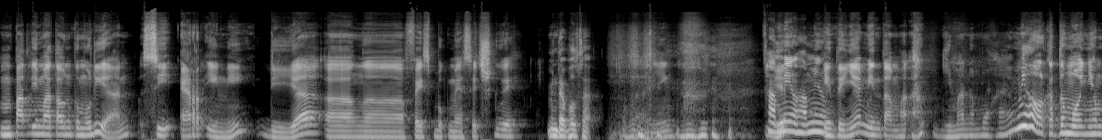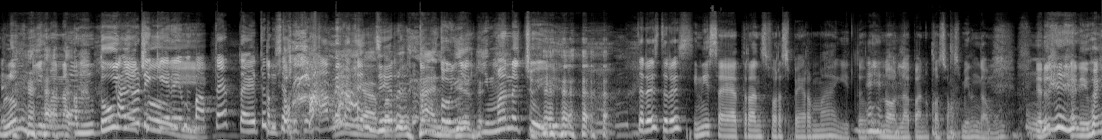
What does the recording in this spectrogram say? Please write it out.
empat lima tahun kemudian si R ini dia eh, nge Facebook message gue Minta pulsa. anjing Hamil, Dia hamil. intinya minta maaf gimana mau hamil? Ketemunya belum gimana kentunya Kalau cuy? dikirim pap tete itu bisa bikin hamil Iya, anjir. tentunya gimana cuy? Terus terus. ini saya transfer sperma gitu. 0809 nggak mungkin. Ya udah, anyway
